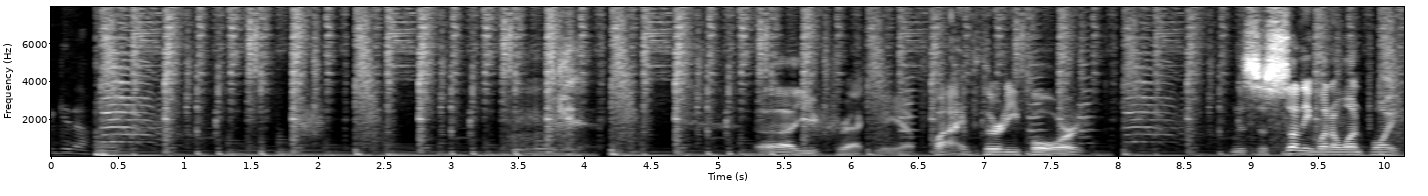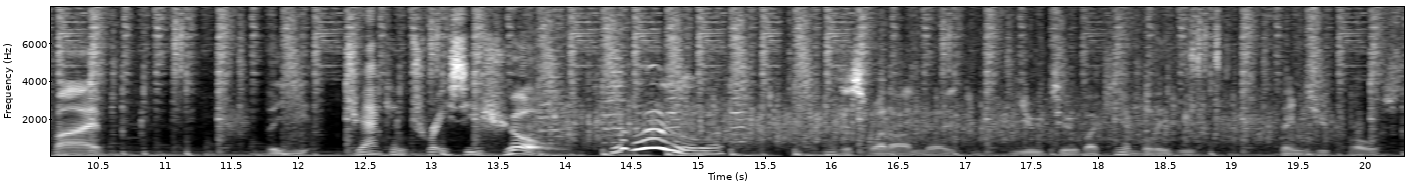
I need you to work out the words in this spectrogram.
Gotta get up. Uh, you crack me up. 534. This is Sunny 101.5, the Jack and Tracy Show. Woohoo! I just went on uh, YouTube. I can't believe you things you post.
